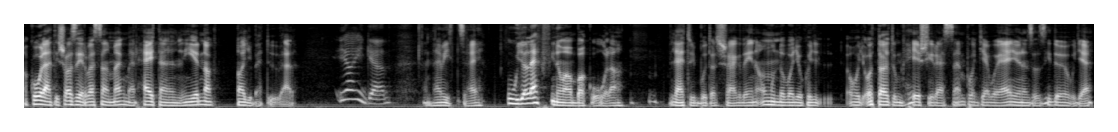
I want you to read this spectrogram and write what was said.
A kólát is azért veszem meg, mert helytelenül írnak nagy betűvel. Ja, igen. Ne viccelj. Úgy a legfinomabb a kóla. Lehet, hogy butasság, de én amondó vagyok, hogy, hogy ott tartunk helyesírás szempontjából, eljön ez az idő, ugye,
